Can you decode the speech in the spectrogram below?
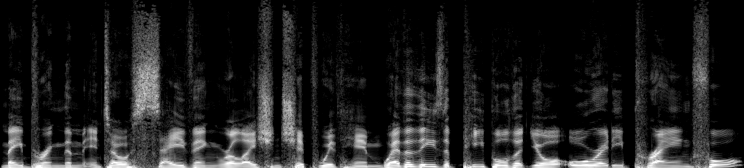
may bring them into a saving relationship with Him. Whether these are people that you're already praying for,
